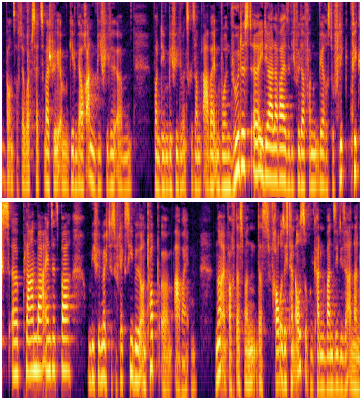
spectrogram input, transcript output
bei uns auf der Website zum Beispiel ähm, geben wir auch an, wie viele ähm, von dem, wie viel du insgesamt arbeiten wollen würdest, äh, idealerweise, wie viel davon wärst du fix äh, planbar einsetzbar und wie viel möchtest du flexibel on top äh, arbeiten. Ne, einfach, dass man, dass Frau sich dann aussuchen kann, wann sie diese anderen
